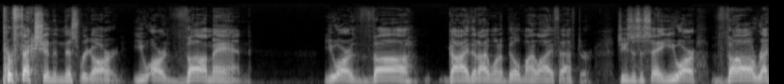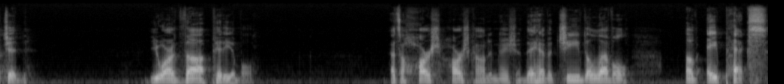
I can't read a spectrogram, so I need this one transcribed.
perfection in this regard. You are the man. You are the guy that I want to build my life after. Jesus is saying, You are the wretched. You are the pitiable. That's a harsh, harsh condemnation. They have achieved a level of apex,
